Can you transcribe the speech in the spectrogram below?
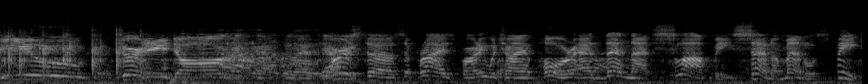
You dirty dog. First a uh, surprise party, which I abhor, and then that sloppy, sentimental speech.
